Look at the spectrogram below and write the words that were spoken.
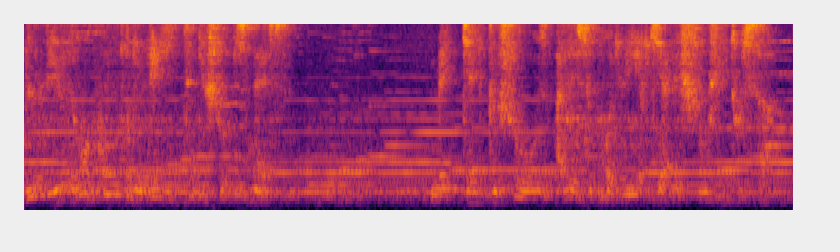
le lieu de rencontre de l'élite du show business. Mais quelque chose allait se produire qui allait changer tout ça.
